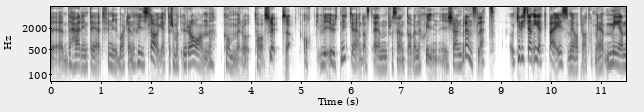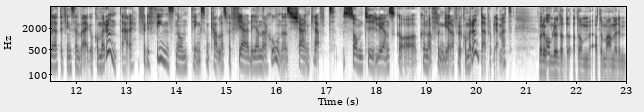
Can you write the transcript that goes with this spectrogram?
eh, det här inte är ett förnybart energislag eftersom att uran kommer att ta slut. Ja. Och vi utnyttjar endast 1% av energin i kärnbränslet. Och Christian Ekberg, som jag har pratat med, menar att det finns en väg att komma runt det här. För det finns någonting som kallas för fjärde generationens kärnkraft som tydligen ska kunna fungera för att komma runt det här problemet. Vadå, kommer du runt att, att, de, att de använder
